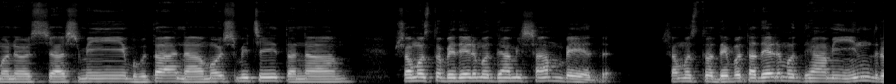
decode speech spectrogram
মনশ্চাস্মি ভূতানামস্মি চেতনা সমস্ত বেদের মধ্যে আমি সামবেদ সমস্ত দেবতাদের মধ্যে আমি ইন্দ্র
